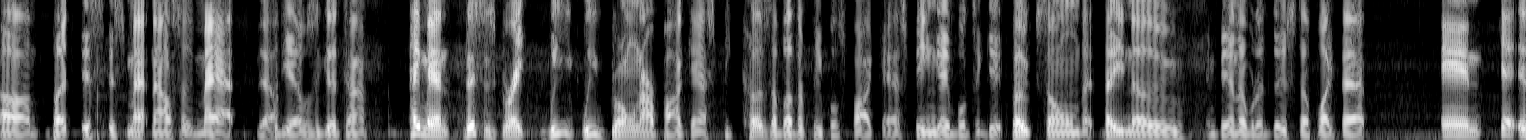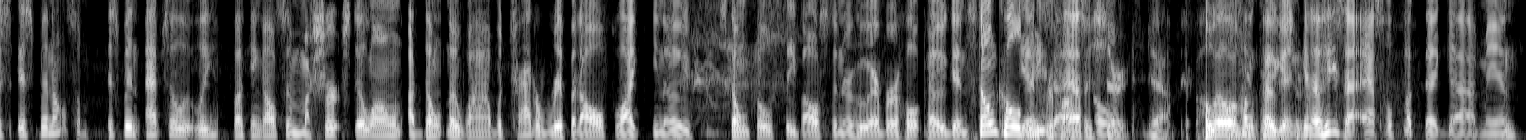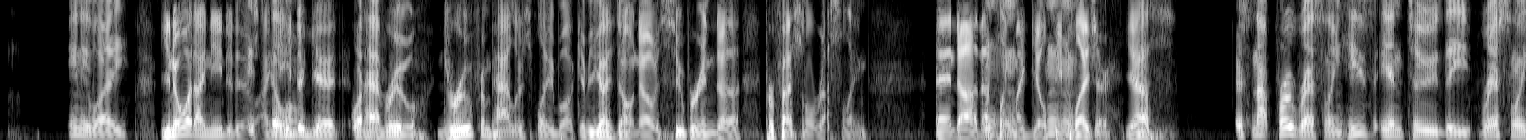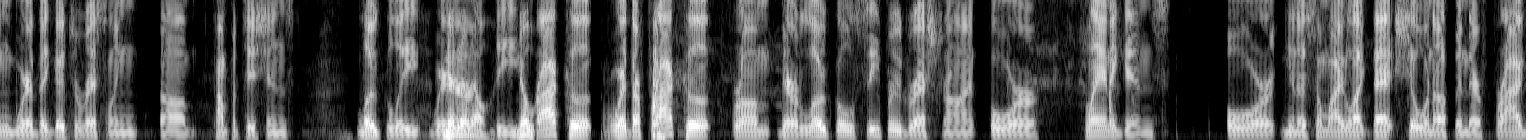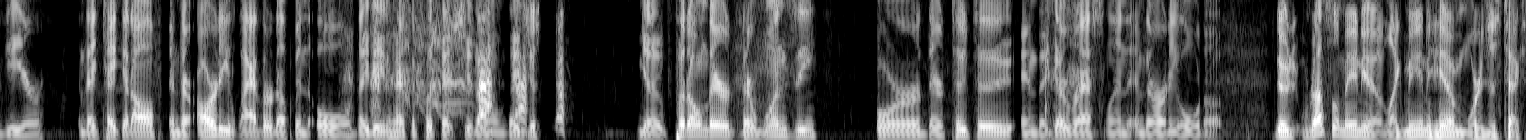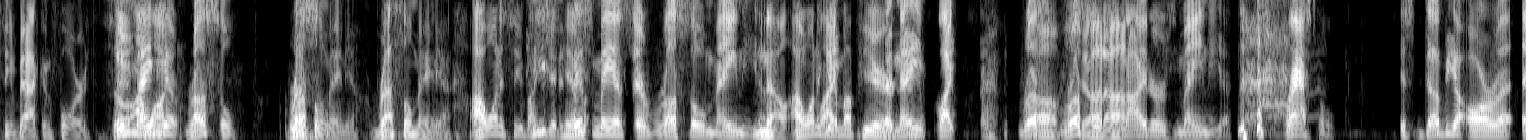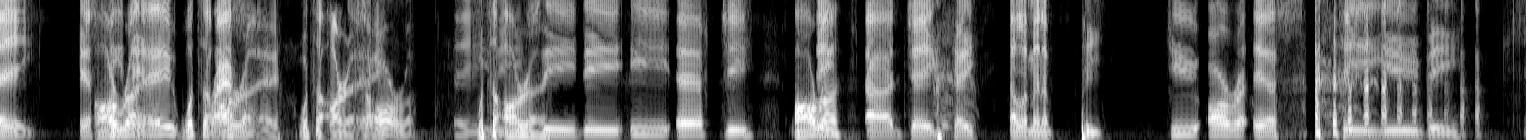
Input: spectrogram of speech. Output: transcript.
um, but it's it's Matt now, so Matt. yeah. But yeah, it was a good time. Hey man, this is great. We we've grown our podcast because of other people's podcasts, being able to get folks on that they know and being able to do stuff like that. And yeah, it's it's been awesome. It's been absolutely fucking awesome. My shirt's still on. I don't know why I would try to rip it off like, you know, Stone Cold Steve Austin or whoever, Hulk Hogan. Stone Cold Yeah, didn't he's rip an off his asshole. shirt. Yeah, Hulk well, Hogan Hulk Hogan, you know, he's an asshole. Fuck that guy, man. Anyway, You know what I need to do? I need on. to get What happened? Drew. Drew from Paddler's Playbook. If you guys don't know, is super into professional wrestling, and uh, that's like Mm-mm, my guilty mm-mm. pleasure. Yes. It's not pro wrestling. He's into the wrestling where they go to wrestling um, competitions locally where no, no. no. the No. fry cook where the fry cook from their local seafood restaurant or Flanagan's or you know somebody like that showing up in their fry gear and they take it off and they're already lathered up in oil. They didn't have to put that shit on. They just you know put on their their onesie or their tutu and they go wrestling and they're already oiled up. Dude, WrestleMania, like me and him were just texting back and forth. So Who I mania? want Russell. WrestleMania. WrestleMania. I want to see if I can He's, get him. this man said WrestleMania. No, I want to Like, get him up here. the name like Russ, Oh, Russell. Snyder's Mania. It's Rassel. It's W R A S T L. Aura A. What's a Wrestle. What's a Aura It's A? What's a B, aura? C D E F G Aura. H I J K L M N O P Q R S T U V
